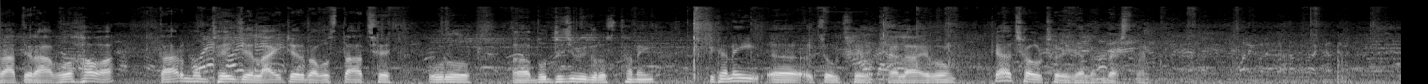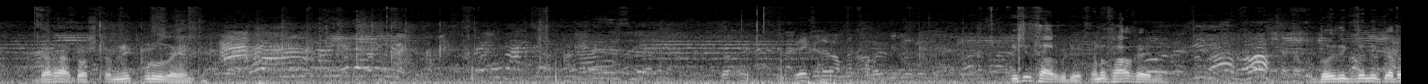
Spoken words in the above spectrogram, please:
রাতের আবহাওয়া তার মধ্যেই যে লাইটের ব্যবস্থা আছে পুরো বুদ্ধিজীবী স্থানেই এখানেই আহ, চলছে খেলা এবং ক্যাচ আউট হয়ে গেলেন ব্যাটসম্যান দাঁড়া, দশটা মিনিট পুরো যায় ভিডিও কিসের খাওয়ার ভিডিও কোনো খাওয়া খাইনি দৈনিক দৈনিক এত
